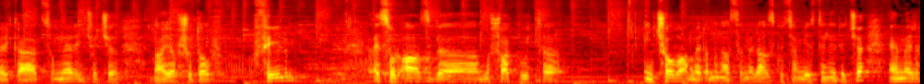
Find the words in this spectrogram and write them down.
ներկայացումներ ինչու՞ չէ նաև շուտով ֆիլմ այսօր ազգը մշակույթը ինչով է մեր մնացել մեր ազգությամբ եզդիների, չէ՞։ Այն մեր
